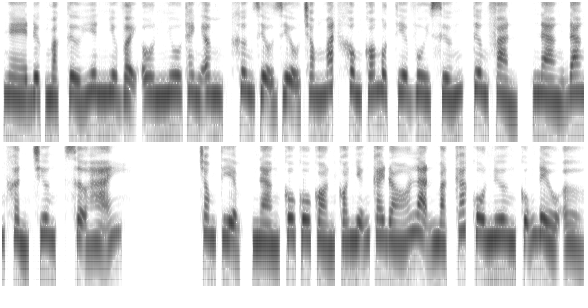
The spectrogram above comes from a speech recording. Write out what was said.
Nghe được Mặc Tử Hiên như vậy ôn nhu thanh âm, Khương Diệu Diệu trong mắt không có một tia vui sướng, tương phản, nàng đang khẩn trương, sợ hãi. Trong tiệm, nàng cô cô còn có những cái đó lạn mặt các cô nương cũng đều ở.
